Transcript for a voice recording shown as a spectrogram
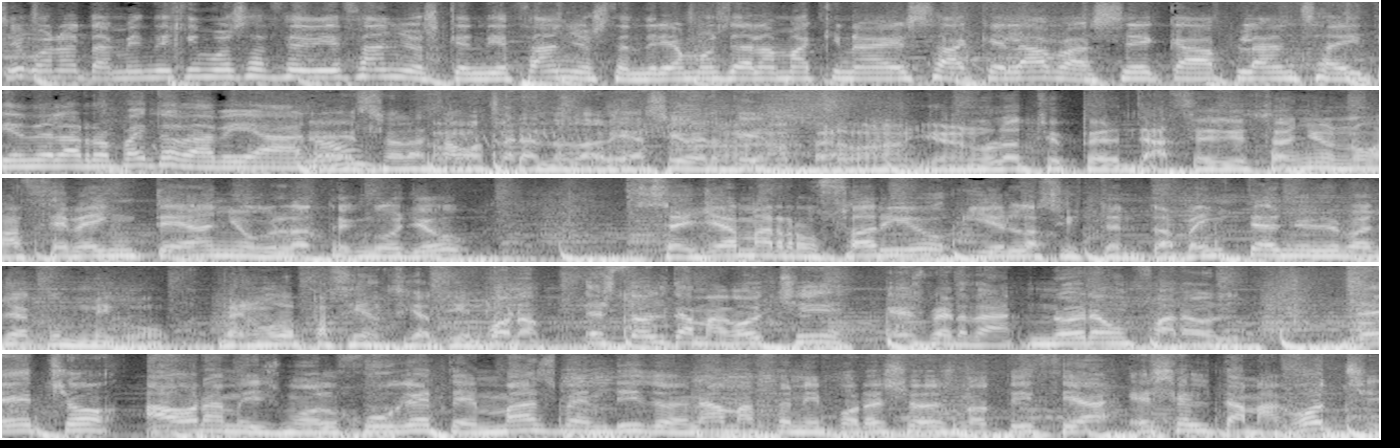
Sí, bueno, también dijimos hace 10 años que en 10 años tendríamos ya la máquina esa que lava, seca, plancha y tiende la ropa y todavía, ¿no? Eso la estamos esperando todavía, sí, Bertín. No, perdona, yo no la estoy esperando. Hace 10 años, no, hace 20 años que la tengo yo. Se llama Rosario y es la asistenta. 20 años lleva ya conmigo. Menuda paciencia tiene. Bueno, esto del Tamagotchi es verdad, no era un farol. De hecho, ahora mismo el juguete más vendido en Amazon y por eso es noticia es el Tamagotchi.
